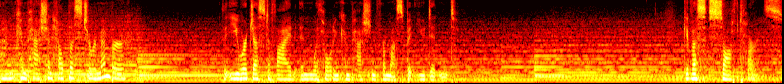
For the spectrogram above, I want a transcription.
um, compassion, help us to remember that you were justified in withholding compassion from us, but you didn't. Give us soft hearts.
